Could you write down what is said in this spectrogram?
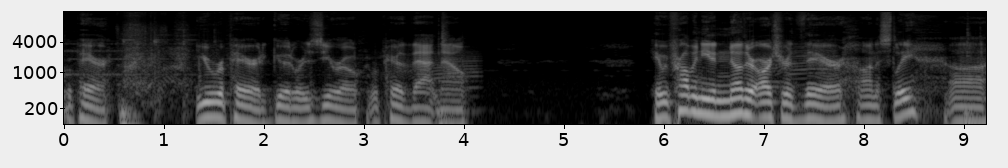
Repair. You repaired. Good, we're at zero. Repair that now. Okay, we probably need another archer there, honestly. Uh,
